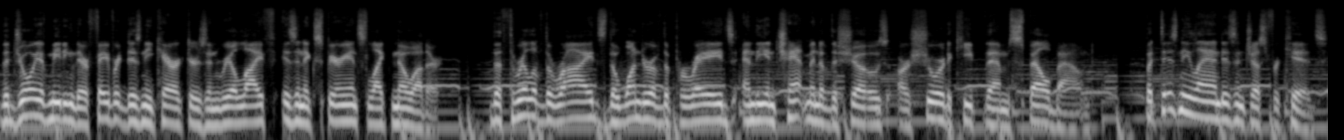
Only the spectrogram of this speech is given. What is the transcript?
the joy of meeting their favorite Disney characters in real life is an experience like no other. The thrill of the rides, the wonder of the parades, and the enchantment of the shows are sure to keep them spellbound. But Disneyland isn't just for kids.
